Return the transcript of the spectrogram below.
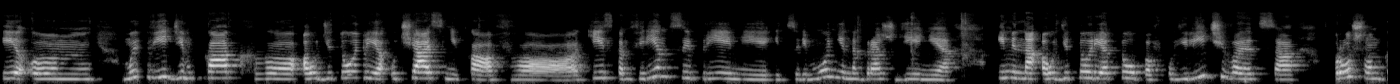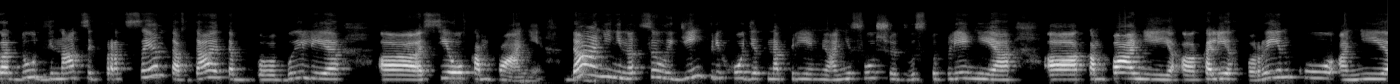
И эм, мы видим, как э, аудитория участников э, кейс-конференции, премии и церемонии награждения именно аудитория топов увеличивается, прошлом году 12%, да, это э, были а, SEO-компании. Да, они не на целый день приходят на премию, они слушают выступления а, компаний, а, коллег по рынку, они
